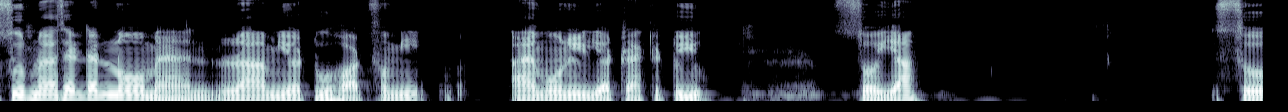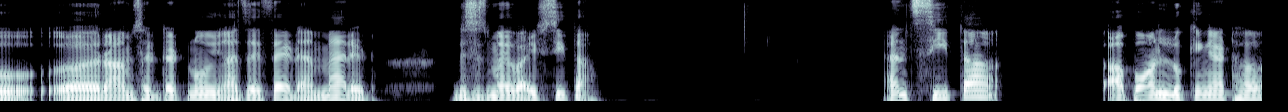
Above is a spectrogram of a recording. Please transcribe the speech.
Surpanakha said that no man, Ram, you're too hot for me. I'm only attracted to you. So yeah. So uh, Ram said that no, as I said, I'm married. This is my wife Sita. And Sita, upon looking at her,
